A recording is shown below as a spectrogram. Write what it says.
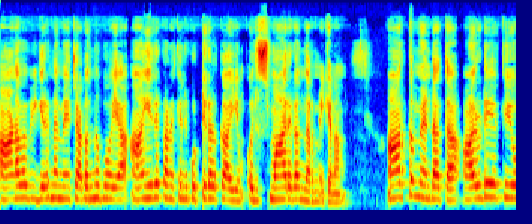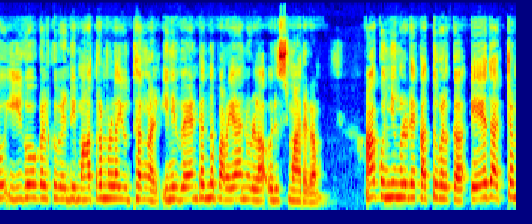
ആണവ വികിരണമേറ്റ് അകന്നുപോയ ആയിരക്കണക്കിന് കുട്ടികൾക്കായും ഒരു സ്മാരകം നിർമ്മിക്കണം. ആർക്കും വേണ്ടാത്ത ആരുടെയൊക്കെയോ ഈഗോകൾക്ക് വേണ്ടി മാത്രമുള്ള യുദ്ധങ്ങൾ ഇനി വേണ്ടെന്ന് പറയാനുള്ള ഒരു സ്മാരകം. ആ കുഞ്ഞുങ്ങളുടെ കത്തുകൾക്ക് ഏതറ്റം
